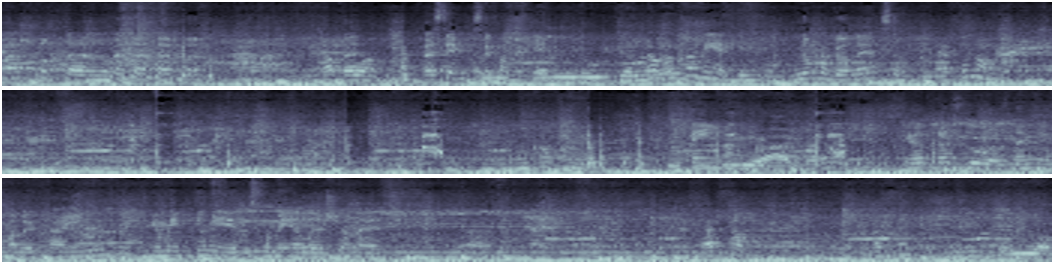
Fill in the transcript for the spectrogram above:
Tá escutando. Tá boa. Faz tempo que você come aqui? Eu nunca vim aqui. Nunca viu nessa? Nessa não. Nunca comi. Tem, tem outras duas, né? Tem uma no Itaim e uma em Pinheiros, também é lanchonete. Essa tá sempre cheia.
